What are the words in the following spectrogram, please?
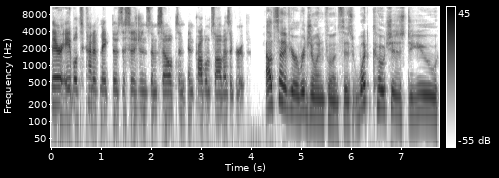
they're able to kind of make those decisions themselves and, and problem solve as a group outside of your original influences, what coaches do you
